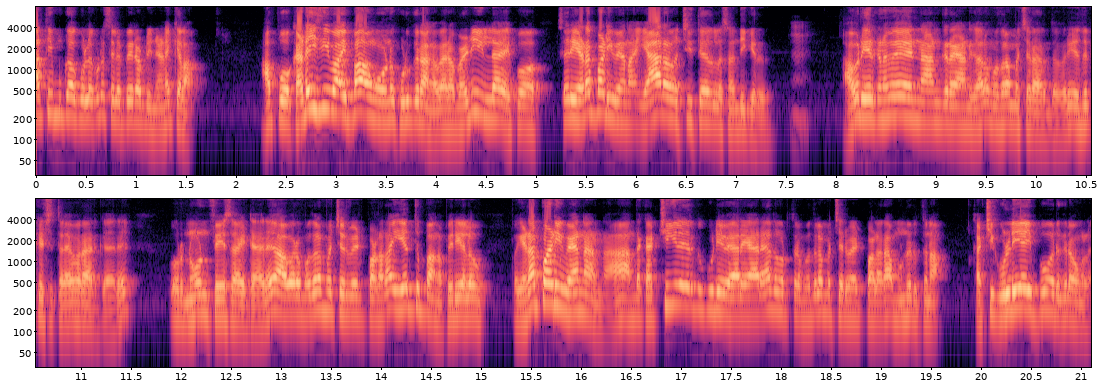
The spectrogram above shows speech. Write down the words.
அதிமுகக்குள்ள கூட சில பேர் அப்படி நினைக்கலாம். அப்போ கடைசி வாய்ப்பா அவங்க ஒன்று கொடுக்குறாங்க. வேற வழி இல்லை. இப்போ சரி எடப்பாடி வேணாம். யாரை வச்சு தேர்தலை சந்திக்கிறது. அவர் ஏற்கனவே நான்கரை ஆண்டு காலம் முதலமைச்சராக இருந்தவர் எதிர்க்கட்சி தலைவராக இருக்காரு. ஒரு நோன் ஃபேஸ் ஆயிட்டாரு. அவரை முதலமைச்சர் வேட்பாளராக ஏற்றுப்பாங்க பெரிய அளவு. இப்போ எடப்பாடி வேணான்னா அந்த கட்சியில் இருக்கக்கூடிய வேற யாரையாவது ஒருத்தர் முதலமைச்சர் வேட்பாளராக முன்னிறுத்தினா கட்சிக்குள்ளேயே இப்பவும் இருக்கிறவங்கள.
